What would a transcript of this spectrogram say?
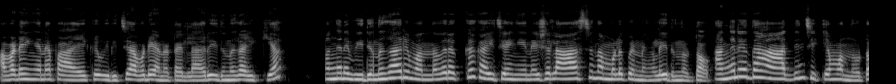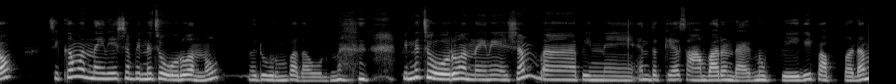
അവിടെ ഇങ്ങനെ പായൊക്കെ വിരിച്ച് അവിടെയാണ് കേട്ടോ എല്ലാവരും ഇരുന്ന് കഴിക്കുക. അങ്ങനെ വിരുന്നുകാർ വന്നവരൊക്കെ കഴിച്ചു കഴിഞ്ഞതിന് ശേഷം ലാസ്റ്റ് നമ്മൾ പെണ്ണുങ്ങൾ ഇരുന്നു കേട്ടോ. അങ്ങനെ ഇത് ആദ്യം ചിക്കൻ വന്നു കേട്ടോ. ചിക്കൻ വന്നതിന് ശേഷം പിന്നെ ചോറ് വന്നു. ഒരു ഉറുമ്പ് അതാ ഓടുന്നു പിന്നെ ചോറ് വന്നതിന് ശേഷം പിന്നെ എന്തൊക്കെയാ? സാമ്പാർ ഉണ്ടായിരുന്നു ഉപ്പേരി പപ്പടം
